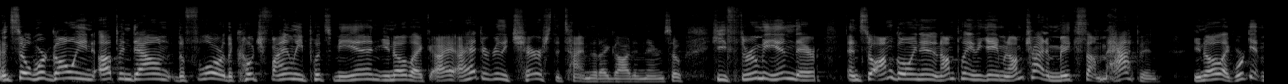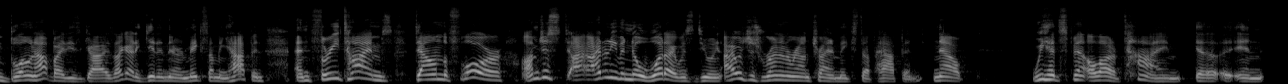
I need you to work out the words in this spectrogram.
And so we're going up and down the floor. The coach finally puts me in. You know, like I, I, had to really cherish the time that I got in there. And so he threw me in there. And so I'm going in and I'm playing the game and I'm trying to make something happen. You know, like we're getting blown out by these guys. I got to get in there and make something happen. And three times down the floor, I'm just, I, I don't even know what I was doing. I was just running around trying to make stuff happen. Now, we had spent a lot of time uh, in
